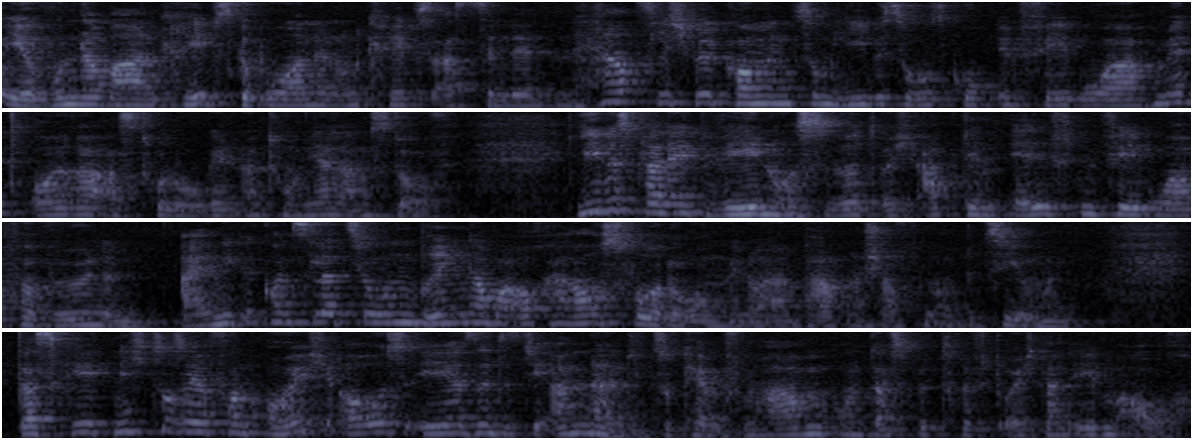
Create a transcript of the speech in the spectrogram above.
ihr wunderbaren Krebsgeborenen und Krebsaszendenten. Herzlich willkommen zum Liebeshoroskop im Februar mit eurer Astrologin Antonia Langsdorf. Liebesplanet Venus wird euch ab dem 11. Februar verwöhnen. Einige Konstellationen bringen aber auch Herausforderungen in euren Partnerschaften und Beziehungen. Das geht nicht so sehr von euch aus, eher sind es die anderen, die zu kämpfen haben und das betrifft euch dann eben auch.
